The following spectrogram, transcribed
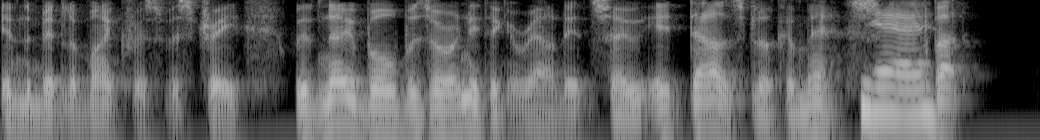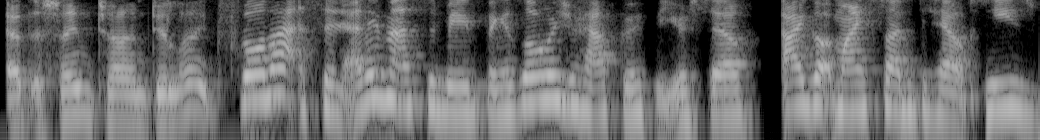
in the middle of my Christmas tree with no bulbs or anything around it. So it does look a mess. Yeah. But at the same time, delightful. Well, that's it. I think that's the main thing. As long as you're happy with it yourself. I got my son to help. So he's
